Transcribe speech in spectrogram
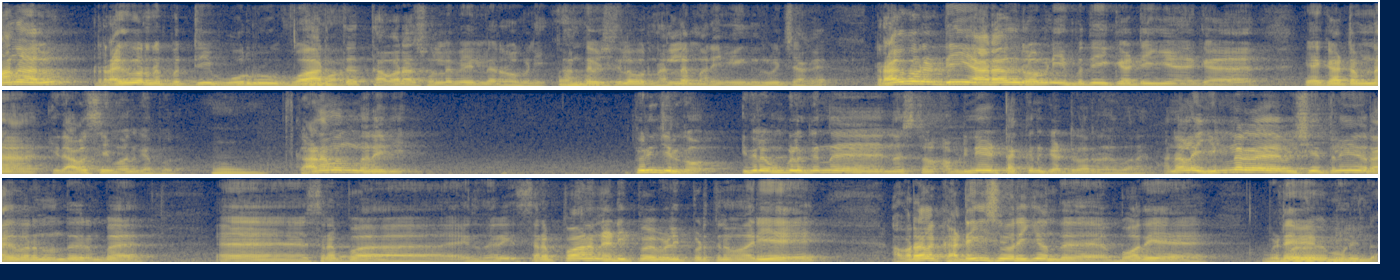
ஆனாலும் ரகுவரனை பற்றி ஒரு வார்த்தை தவறாக சொல்லவே இல்லை ரோகிணி. அந்த விஷயத்தில் ஒரு நல்ல மனைவியை நிரூபித்தாங்க ரகுவரன்ட்டையும் யாராவது ரோகிணியை பற்றி கேட்டீங்க கே கேட்டோம்னா இது அவசியமானு கேட்பாரு கணவன் மனைவி பிரிஞ்சிருக்கோம். இதில் உங்களுக்கு என்ன நஷ்டம் அப்படின்னே டக்குன்னு கேட்டுவார் ரகுவரன் அதனால் இல்லற விஷயத்துலையும் ரகுவரன் வந்து ரொம்ப சிறப்பாக இருந்தார். சிறப்பான நடிப்பை வெளிப்படுத்தின மாதிரியே அவரால் கடைசி வரைக்கும் அந்த போதையை விடவே முடியல.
